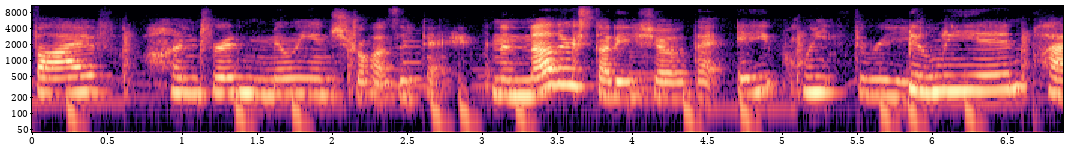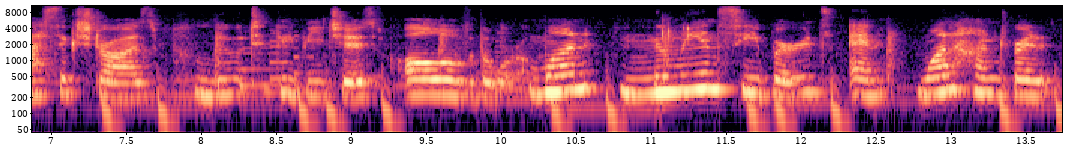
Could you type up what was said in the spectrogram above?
500 million straws a day. And another study showed that 8.3 billion plastic straws pollute the beaches all over the world. 1 million seabirds and 100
